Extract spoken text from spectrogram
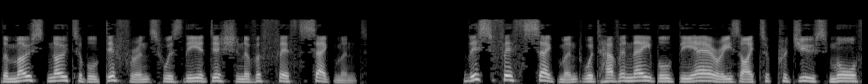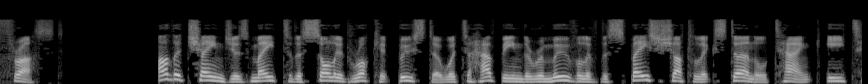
the most notable difference was the addition of a fifth segment. This fifth segment would have enabled the Ares I to produce more thrust. Other changes made to the solid rocket booster were to have been the removal of the Space Shuttle external tank ET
